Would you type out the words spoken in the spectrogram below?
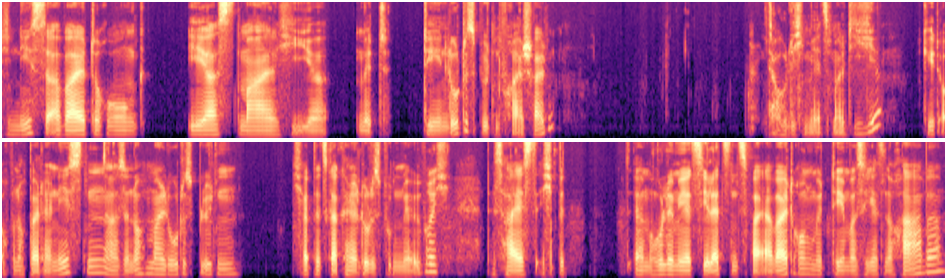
die nächste Erweiterung erstmal hier mit den Lotusblüten freischalten. Da hole ich mir jetzt mal die hier. Geht auch noch bei der nächsten, also nochmal Lotusblüten. Ich habe jetzt gar keine Lotusblüten mehr übrig. Das heißt, ich ähm, hole mir jetzt die letzten zwei Erweiterungen mit dem, was ich jetzt noch habe.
